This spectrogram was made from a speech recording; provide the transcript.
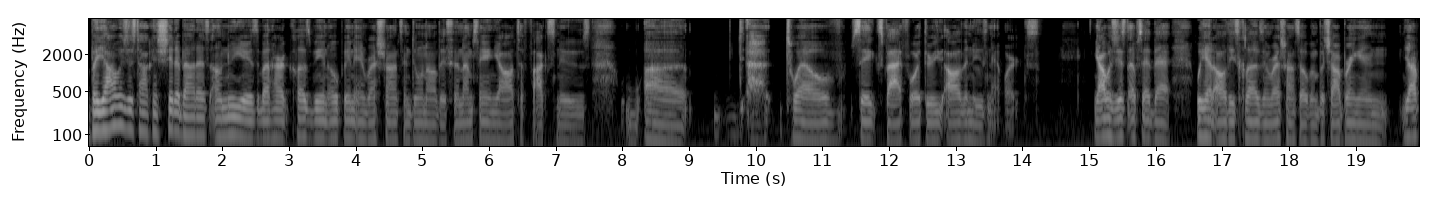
But y'all was just talking shit about us on New Year's about our clubs being open and restaurants and doing all this. And I'm saying y'all to Fox News, uh, 12, 6, 5, 4, 3, all the news networks. Y'all was just upset that we had all these clubs and restaurants open, but y'all bringing y'all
